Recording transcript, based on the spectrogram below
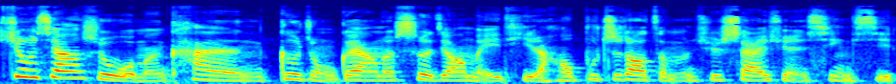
就像是我们看各种各样的社交媒体，然后不知道怎么去筛选信息，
